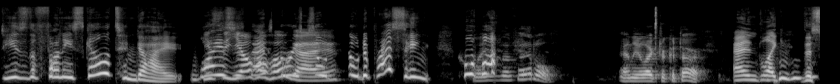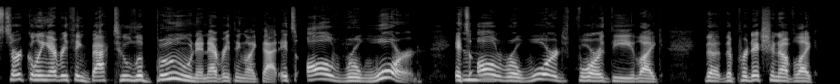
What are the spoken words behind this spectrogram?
he's the funny skeleton guy. Why He's is the his yo-ho-ho backstory so, guy. so depressing? Plays the fiddle and the electric guitar. And like the circling everything back to Laboon and everything like that. It's all reward. It's Mhm. all reward for the like the the prediction of like,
